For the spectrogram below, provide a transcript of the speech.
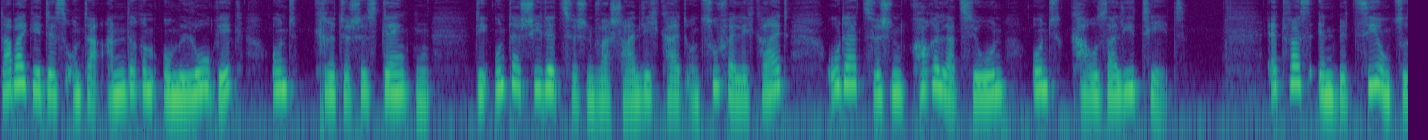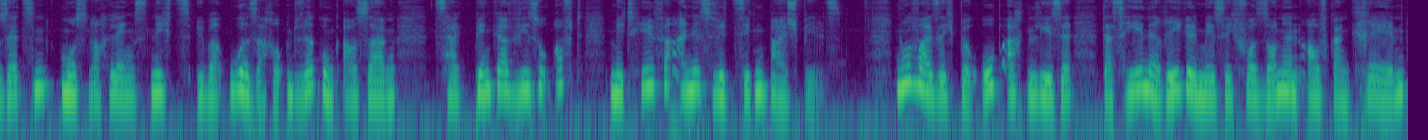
Dabei geht es unter anderem um Logik und kritisches Denken, die Unterschiede zwischen Wahrscheinlichkeit und Zufälligkeit oder zwischen Korrelation und Kausalität. Etwas in Beziehung zu setzen, muss noch längst nichts über Ursache und Wirkung aussagen, zeigt Pinker wie so oft mit Hilfe eines witzigen Beispiels. Nur weil sich beobachten ließe, dass Hähne regelmäßig vor Sonnenaufgang krähen,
